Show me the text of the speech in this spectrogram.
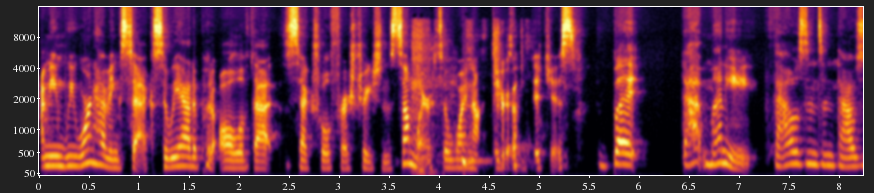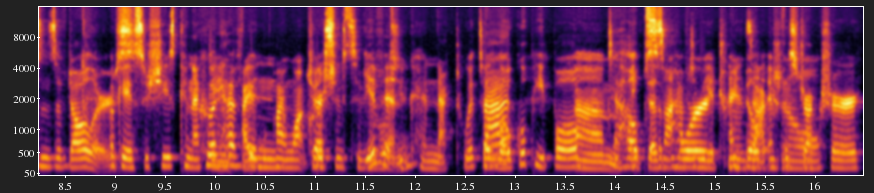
I mean, we weren't having sex, so we had to put all of that sexual frustration somewhere. So why not fix the ditches? But that money, thousands and thousands of dollars. Okay, so she's connecting. Could have been. I, I want Christians to be able to connect with the local people um, to help it doesn't support have to be a and build transactional infrastructure.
